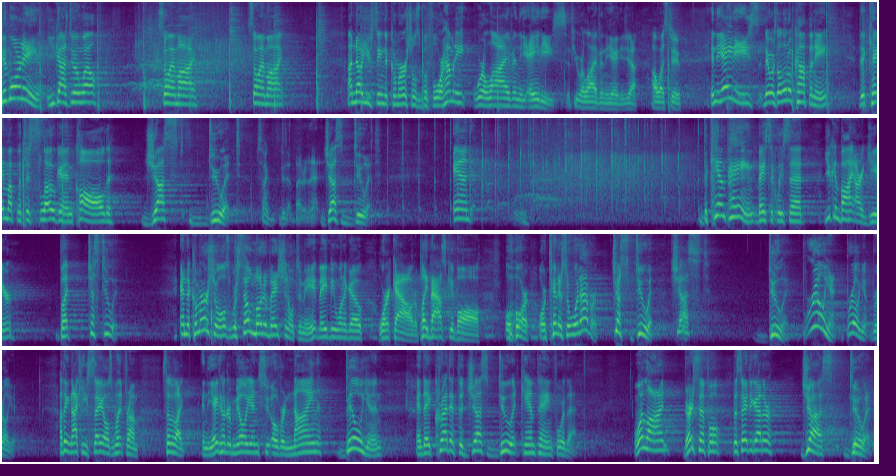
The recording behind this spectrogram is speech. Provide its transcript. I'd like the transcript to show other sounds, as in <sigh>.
Good morning. You guys doing well? So am I. So am I. I know you've seen the commercials before. How many were alive in the 80s? If you were alive in the 80s, yeah, I was too. In the 80s, there was a little company that came up with this slogan called Just Do It. So I can do that better than that. Just do it. And the campaign basically said, you can buy our gear, but just do it. And the commercials were so motivational to me, it made me want to go work out or play basketball or, or tennis or whatever. Just do it. Just do it. Brilliant, brilliant, brilliant. I think Nike sales went from something like in the 800 million to over 9 billion and they credit the Just Do It campaign for that. One line, very simple. Let's say it together just do it.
